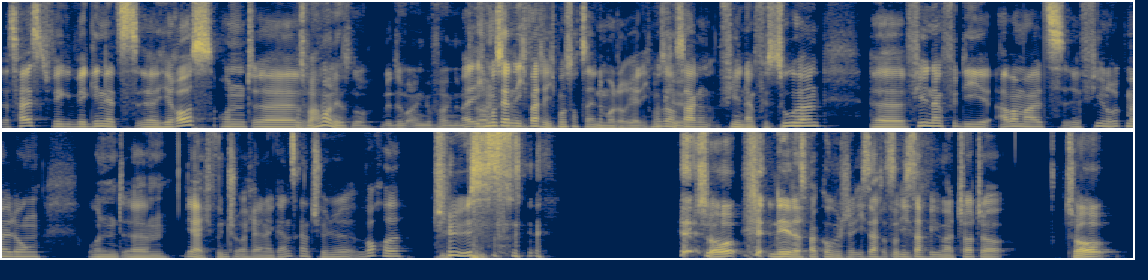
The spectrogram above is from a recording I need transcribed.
das heißt, wir, wir gehen jetzt äh, hier raus und äh, Was machen wir jetzt noch mit dem angefangenen ich Tag? muss ja nicht, warte, ich muss noch zu Ende moderieren. Ich muss Okay. auch sagen, vielen Dank fürs Zuhören. Äh, vielen Dank für die abermals äh, vielen Rückmeldungen. Und ähm, ja, ich wünsche euch eine ganz, ganz schöne Woche. Tschüss. Ciao. nee, das war komisch. Ich sag, ich sag wie immer, ciao, ciao. Ciao.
